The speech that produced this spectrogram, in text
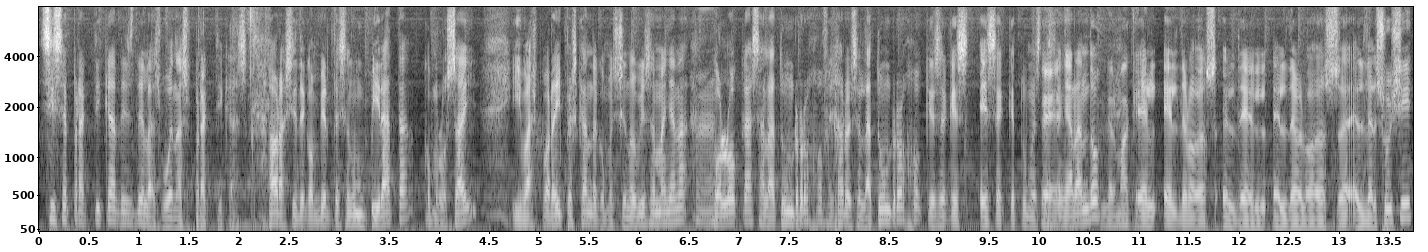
si se practica desde las buenas prácticas. Ahora, si te conviertes en un pirata, como los hay, y vas por ahí pescando como si no hubiese mañana, Ah. colocas al atún rojo, fijaros, el atún rojo, que ese que es ese que tú me estás Sí, señalando, el, el de los, el del, el de los, el del sushi,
